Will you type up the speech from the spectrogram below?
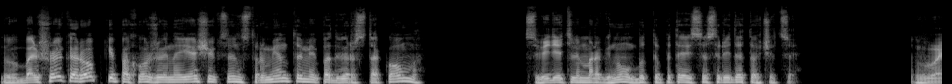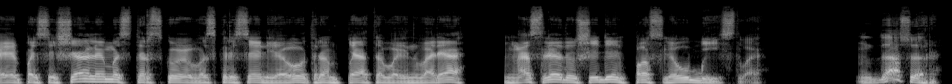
В большой коробке, похожей на ящик с инструментами под верстаком, свидетель моргнул, будто пытаясь сосредоточиться. «Вы посещали мастерскую в воскресенье утром 5 января, на следующий день после убийства?» «Да, сэр.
